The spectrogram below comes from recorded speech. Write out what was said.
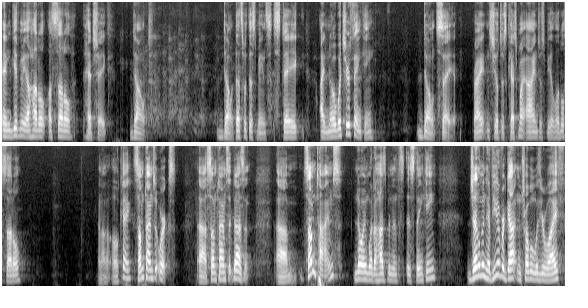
and give me a, huddle, a subtle head shake. Don't. Don't. That's what this means. Stay. I know what you're thinking. Don't say it, right? And she'll just catch my eye and just be a little subtle. And I'll, okay. Sometimes it works. Uh, sometimes it doesn't. Um, sometimes knowing what a husband is, is thinking. Gentlemen, have you ever gotten in trouble with your wife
